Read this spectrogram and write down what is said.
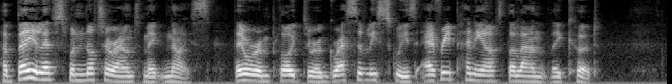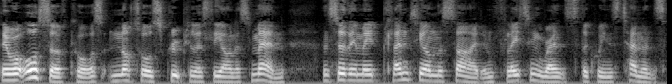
Her bailiffs were not around to make nice, they were employed to aggressively squeeze every penny out of the land that they could. They were also, of course, not all scrupulously honest men, and so they made plenty on the side, inflating rents to the Queen's tenants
